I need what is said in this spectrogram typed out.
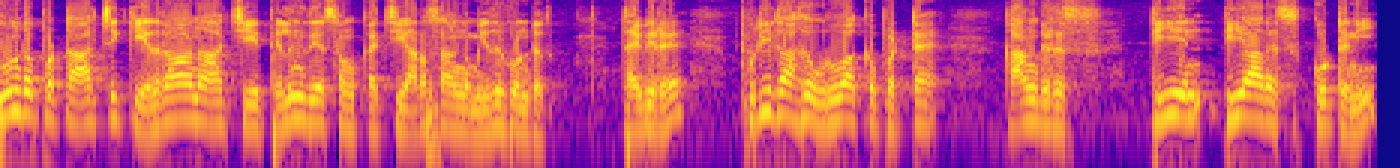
தூண்டப்பட்ட ஆட்சிக்கு எதிரான ஆட்சியை தெலுங்கு தேசம் கட்சி அரசாங்கம் எதிர்கொண்டது. தவிர புதிதாக உருவாக்கப்பட்ட காங்கிரஸ் டிஎன் டிஆர்எஸ் கூட்டணி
